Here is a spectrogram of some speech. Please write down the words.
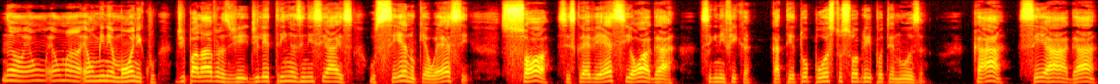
Não, é um, é uma, é um mnemônico de palavras, de, de letrinhas iniciais. O seno, que é o S, só se escreve S-O-H, significa cateto oposto sobre a hipotenusa. K, C-A-H,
